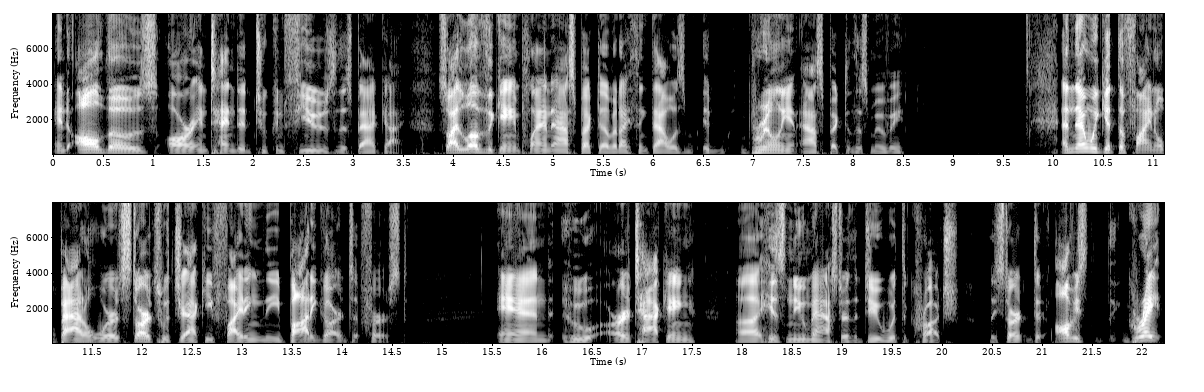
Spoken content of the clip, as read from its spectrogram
And all those are intended to confuse this bad guy. So i love the game plan aspect of it. I think that was a brilliant aspect of this movie. And then we get the final battle where it starts with jackie fighting the bodyguards at first and who are attacking uh, his new master the dude with the crutch they start obvious great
